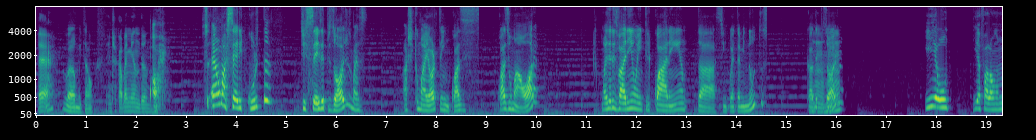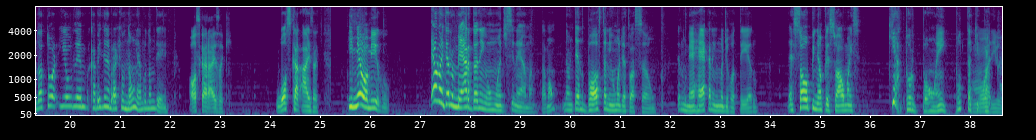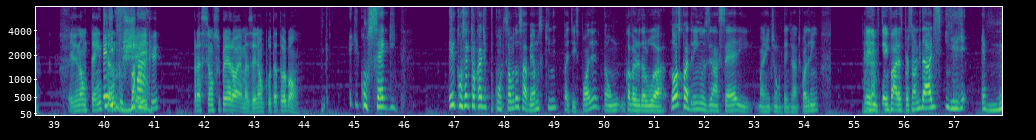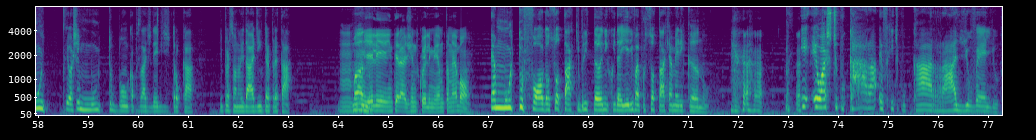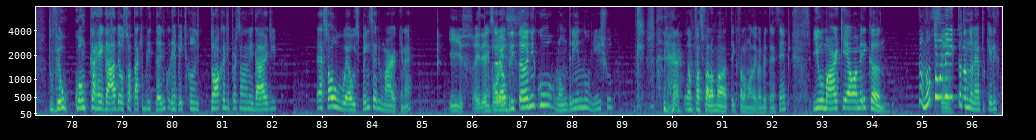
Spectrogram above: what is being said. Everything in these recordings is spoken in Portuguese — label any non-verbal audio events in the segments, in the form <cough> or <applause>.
É, Vamos então. a gente acaba emendando. É uma série curta, de seis episódios, mas acho que o maior tem quase, quase uma hora. Mas eles variam entre 40 a 50 minutos cada Uhum. episódio. E eu ia falar o nome do ator e eu lembro, acabei de lembrar que eu não lembro o nome dele. Oscar Isaac. O Oscar Isaac. E meu amigo, eu não entendo merda nenhuma de cinema, tá bom? Não entendo bosta nenhuma de atuação. Não entendo merreca nenhuma de roteiro. É só opinião pessoal, mas que ator bom, hein? Puta que Muito. pariu. Ele não tem Ele tanto vai- shape pra ser um super-herói, mas ele é um puta ator bom. Ele consegue. Ele consegue trocar de condição, todos sabemos que vai ter spoiler. Então, o Cavaleiro da Lua, nos quadrinhos e na série, mas a gente não tem nada de quadrinho. Ele <laughs> tem várias personalidades e ele é muito. Eu achei muito bom a capacidade dele de trocar de personalidade e interpretar. Uhum, Mano. E ele interagindo com ele mesmo também é bom. É muito foda o sotaque britânico e daí ele vai pro sotaque americano. <laughs> E eu acho, tipo, cara. Eu fiquei tipo, caralho, velho. Tu vê o quão carregado é o sotaque britânico, de repente, quando ele troca de personalidade. É só o, é o Spencer e o Mark, né? Isso, aí depois... Spencer é o britânico, londrino, lixo. <laughs> não posso falar mal, tem que falar mal da Grã-Bretanha sempre. E o Mark é o americano. Não, não tão Sim. americano, né? Porque ele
